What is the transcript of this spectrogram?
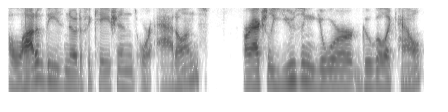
A lot of these notifications or add-ons are actually using your Google account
